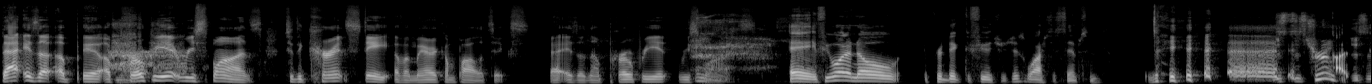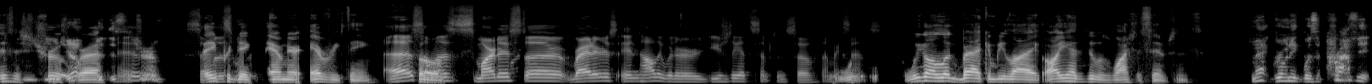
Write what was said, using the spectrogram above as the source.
that is a, a, a appropriate response to the current state of American politics. That is an appropriate response. hey, if you want to know predict the future, just watch The Simpsons. This is true. This is, this is you- you true, joke, bruh. but This is true. Some they of the sm- predict damn near everything. uh, some so- of the smartest uh, writers in Hollywood are usually at The Simpsons, so that makes W- sense. We're gonna look back and be like, all you had to do was watch The Simpsons. Matt Groening was a prophet.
